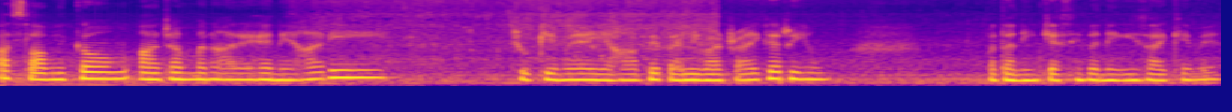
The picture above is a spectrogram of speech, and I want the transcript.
अस्सलाम वालेकुम आज हम बना रहे हैं निहारी चूँकि मैं यहाँ पे पहली बार ट्राई कर रही हूँ। पता नहीं कैसी बनेगी जायके में।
